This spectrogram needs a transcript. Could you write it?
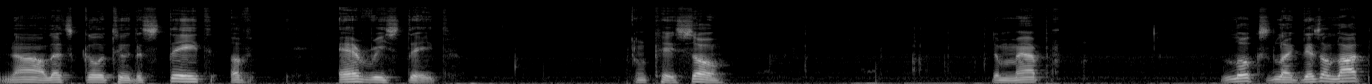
Now let's go to the state of every state. Okay, so the map looks like there's a lot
